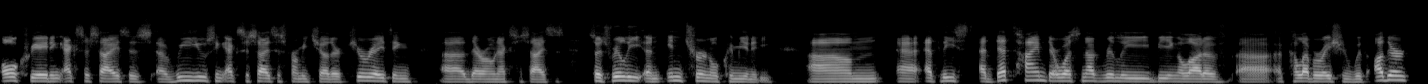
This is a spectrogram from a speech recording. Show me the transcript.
all creating exercises, uh, reusing exercises from each other, curating uh, their own exercises. So it's really an internal community. Um, at least at that time, there was not really being a lot of uh, collaboration with other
